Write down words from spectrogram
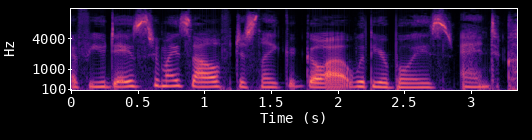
a few days to myself. Just like go out with your boys and cook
